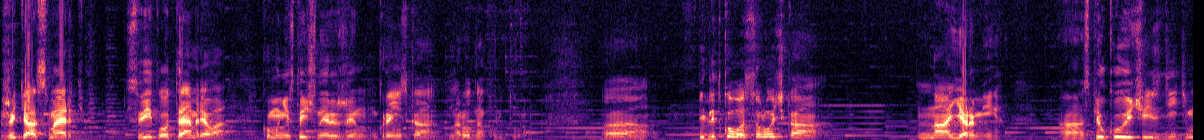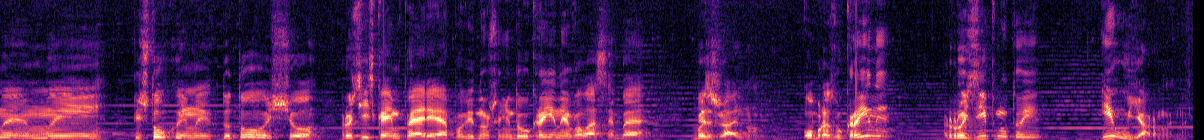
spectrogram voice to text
життя, смерть, світло, темрява, комуністичний режим, українська народна культура. Е, Підліткова сорочка на ярмі. Е, Спілкуючись з дітьми, ми підштовхуємо їх до того, що Російська імперія по відношенню до України вела себе безжально. Образ України розіпнутої і уярмленої.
